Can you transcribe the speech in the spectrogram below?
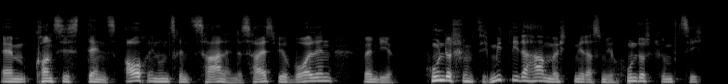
ähm, Konsistenz, auch in unseren Zahlen. Das heißt, wir wollen, wenn wir 150 Mitglieder haben, möchten wir, dass wir 150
